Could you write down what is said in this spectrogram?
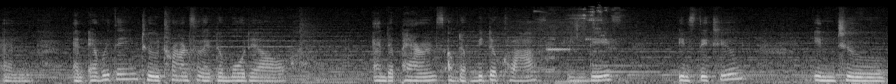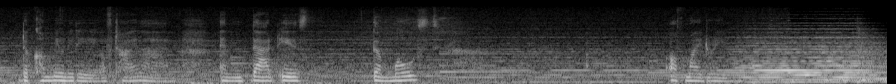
and, and everything to translate the model and the parents of the middle class in this institute into the community of Thailand. And that is the most of my dream.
